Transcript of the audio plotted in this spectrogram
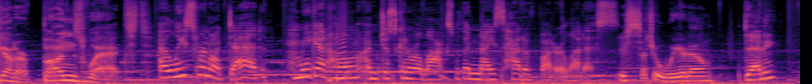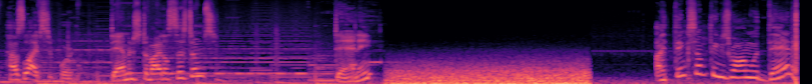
got our buns waxed. At least we're not dead. When we get home, I'm just gonna relax with a nice head of butter lettuce. You're such a weirdo. Danny, how's life support? Damage to vital systems? Danny? I think something's wrong with Danny.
